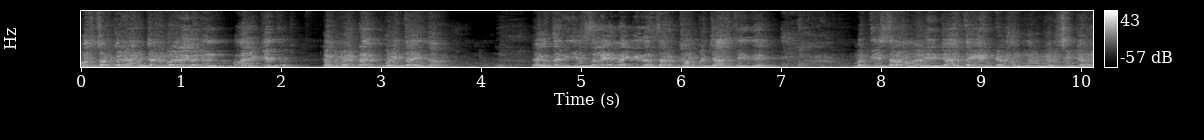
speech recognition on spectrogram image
ಬಸವ ಕಲ್ಯಾಣ ಜನಗಳಿಗೆ ಅಲ್ಲಿ ಬಾಲ್ಕಿ ಕನ್ವರ್ಟ್ ಆಗಿ ಹೋಯ್ತಾ ಇದ್ದ. ಯಾಕಂದ್ರೆ ಈ ಸಲ ಏನಾಗಿದೆ ಸರ್ ಕಪ್ ಜಾಸ್ತಿ ಇದೆ. ಮತ್ತೆ ಈ ಸಲ ಮಳಿ ಜಾಸ್ತಿ ಆಗಿ ಮುನ್ನಿನ ಸೀಸನ್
